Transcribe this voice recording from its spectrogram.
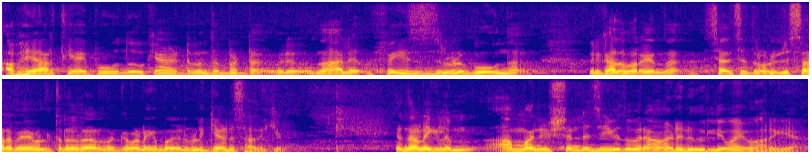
അഭയാർത്ഥിയായി പോകുന്നതൊക്കെ ആയിട്ട് ബന്ധപ്പെട്ട ഒരു നാല് ഫേസസിലൂടെ പോകുന്ന ഒരു കഥ പറയുന്ന ചലച്ചിത്രമാണ്. ഒരു സർവൈവൽ ത്രില്ലർ എന്നൊക്കെ വേണമെങ്കിൽ അതിനെ വിളിക്കാനായിട്ട് സാധിക്കും. എന്നാണെങ്കിലും ആ മനുഷ്യന്റെ ജീവിതം ഒരു ആടിന് തുല്യമായി മാറുകയാണ്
